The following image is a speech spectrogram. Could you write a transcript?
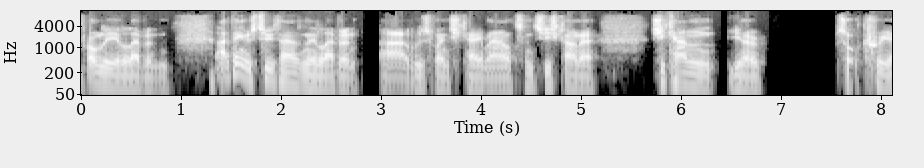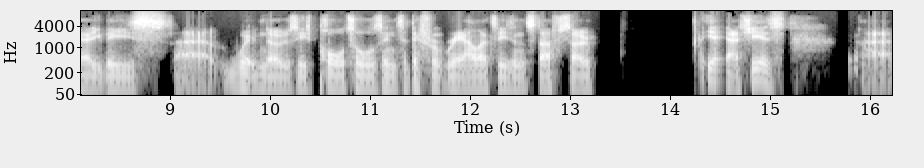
probably eleven. I think it was 2011 uh, was when she came out, and she's kind of she can you know sort of create these uh, windows, these portals into different realities and stuff. So yeah, she is. Uh,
